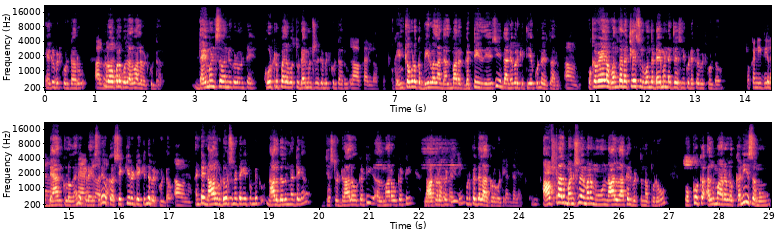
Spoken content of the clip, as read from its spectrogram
ఎక్కడ పెట్టుకుంటారు. లోపల కొద్దిగా అలమార్లో పెట్టుకుంటారు. డైమండ్స్ అవన్నీ కూడా ఉంటాయి కోటి రూపాయల వస్తువు డైమండ్స్ ఎక్కడ పెట్టుకుంటారు. లో ఒక ఇంట్లో కూడా ఒక బీరువా లాంటి అల్మార గట్టి చేసి దాన్ని ఎవరికి తీయకుండా ఇస్తారు. ఒకవేళ వంద నెక్లెస్లు వంద డైమండ్ నెక్లెస్ని కూడా ఎక్కడ పెట్టుకుంటావు? ఒక నిధి బ్యాంకులో కానీ బ్యాంకులో ఎక్కడైనా సరే. ఒక సెక్యూరిటీ కింద పెట్టుకుంటావు. అవును. అంటే నాలుగు డోర్స్ ఉన్నట్టుగా ఇప్పుడు మీకు? నాలుగు గదులు ఉన్నట్టుగా? జస్ట్ డ్రాలో ఒకటి అల్మార ఒకటి లాకర్ ఒకటి. ఇప్పుడు పెద్ద లాకర్ ఒకటి. ఆఫ్టర్ ఆల్ మనుషులే మనము నాలుగు ఆకలి పెడుతున్నప్పుడు ఒక్కొక్క అల్మారాలో కనీసము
